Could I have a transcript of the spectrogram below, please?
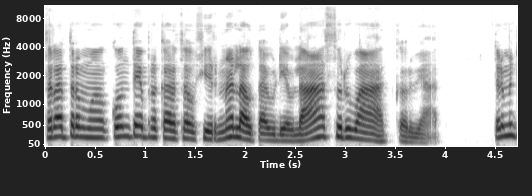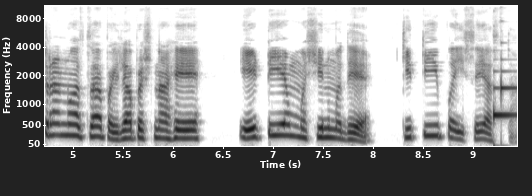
चला तर मग कोणत्याही प्रकारचा उशीर न लावता व्हिडिओला सुरुवात करूयात. तर मित्रांनो आजचा पहिला प्रश्न आहे एटीएम मशीन मध्ये किती पैसे असतात?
